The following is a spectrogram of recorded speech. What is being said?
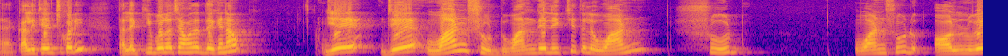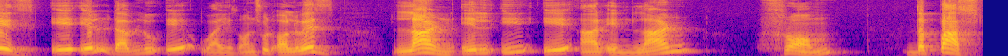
হ্যাঁ কালি চেঞ্জ করি। তাহলে কি বলেছে আমাদের? দেখে নাও। যে যে ওয়ান শুড ওয়ান দিয়ে লিখছি, তাহলে one should one should always A L W A Y one should always learn L E A R N learn from the past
